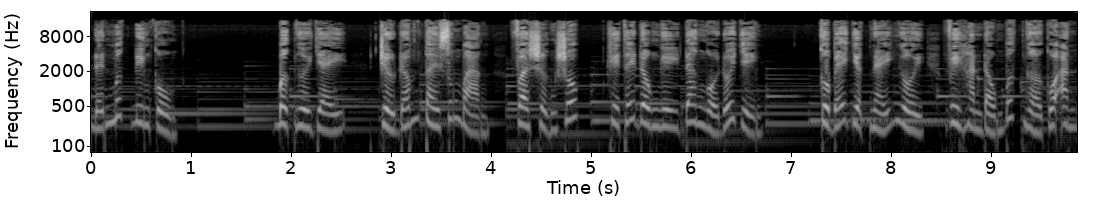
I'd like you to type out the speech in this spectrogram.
đến mức điên cuồng. Bật người dậy, Triệu đấm tay xuống bàn và sững sốt khi thấy Đông Nghi đang ngồi đối diện. Cô bé giật nảy người vì hành động bất ngờ của anh.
